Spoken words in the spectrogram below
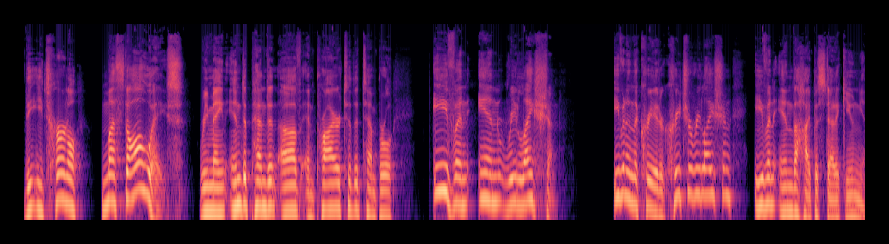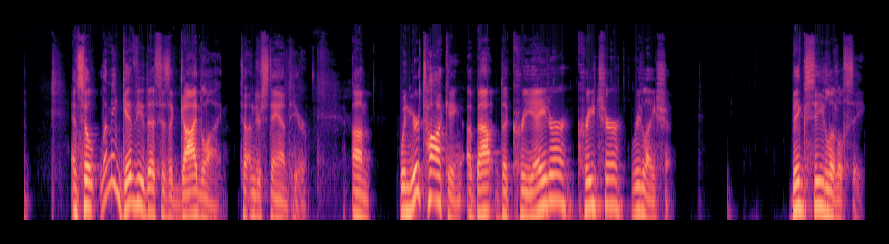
the eternal must always remain independent of and prior to the temporal, even in relation, even in the creator creature relation, even in the hypostatic union. And so let me give you this as a guideline to understand here. Um, when you're talking about the creator creature relation, big C, little c,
